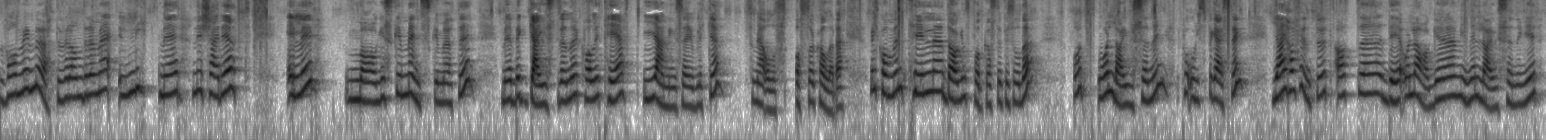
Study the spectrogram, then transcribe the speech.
Hva om vi møter hverandre med litt mer nysgjerrighet? Eller magiske menneskemøter med begeistrende kvalitet i gjerningsøyeblikket, som jeg også kaller det. Velkommen til dagens podkastepisode og, og livesending på Ols begeistring. Jeg har funnet ut at eh, det å lage mine livesendinger Eh,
